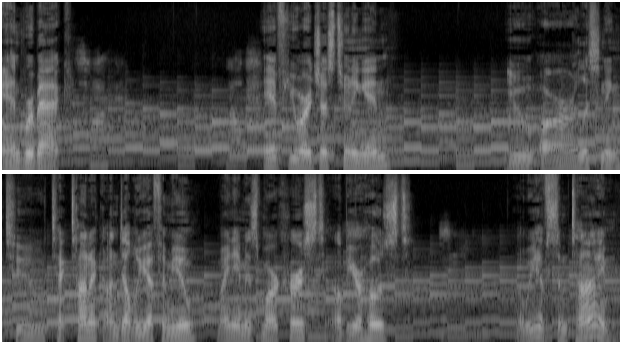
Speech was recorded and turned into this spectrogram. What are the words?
And we're back. If you are just tuning in, are listening to Techtonic on WFMU. My name is Mark Hurst. I'll be your host. Oh, we have some time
